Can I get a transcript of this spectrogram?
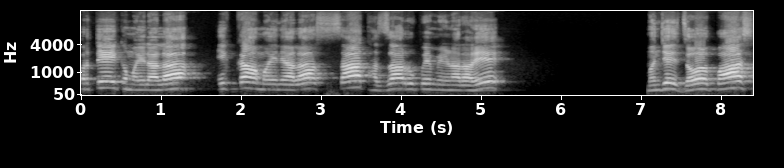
प्रत्येक महिलाला एका महिन्याला सात हजार रुपये मिळणार आहे. म्हणजे जवळपास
